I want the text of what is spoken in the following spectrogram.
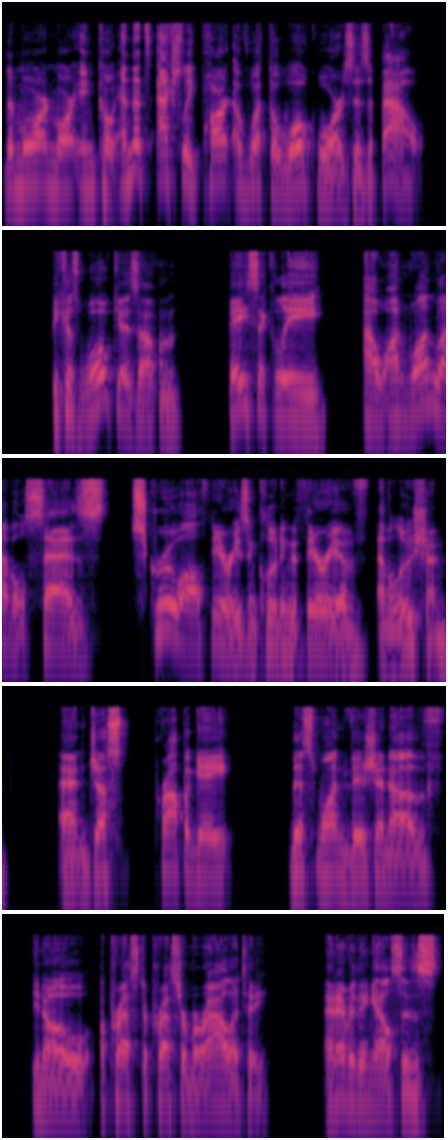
the more and more inco. And that's actually part of what the woke wars is about, because wokeism basically, uh, on one level, says screw all theories, including the theory of evolution, and just propagate this one vision of you know oppressed oppressor morality. And everything else is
